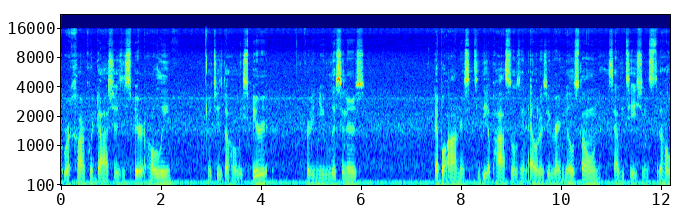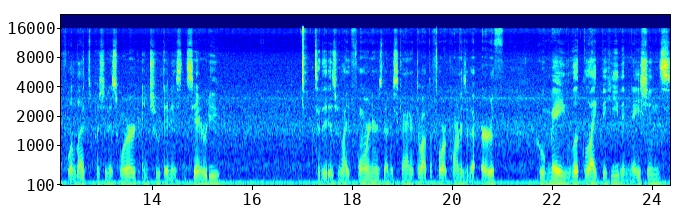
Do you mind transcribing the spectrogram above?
Ruach HaKodesh is the Spirit Holy, which is the Holy Spirit for the new listeners. Double honors to the apostles and elders of Great Millstone. Salutations to the hopeful elect, pushing this word in truth and in sincerity to the Israelite foreigners that are scattered throughout the four corners of the earth, who may look like the heathen nations,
